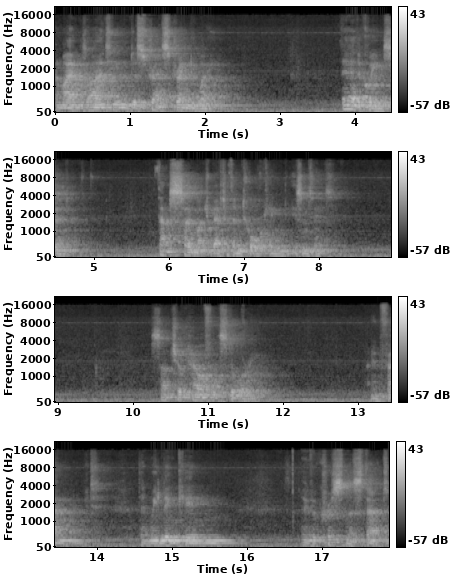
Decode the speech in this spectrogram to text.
and my anxiety and distress drained away. There, the Queen said, that's so much better than talking, isn't it? Such a powerful story. And in fact, then we link in over Christmas that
